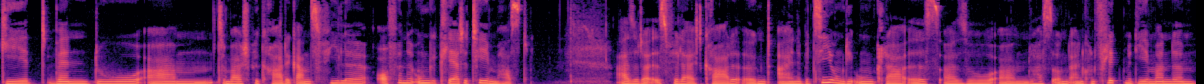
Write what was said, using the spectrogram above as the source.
geht, wenn du ähm, zum Beispiel gerade ganz viele offene, ungeklärte Themen hast. Also da ist vielleicht gerade irgendeine Beziehung, die unklar ist. Also ähm, du hast irgendeinen Konflikt mit jemandem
